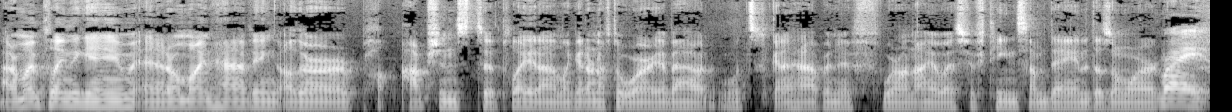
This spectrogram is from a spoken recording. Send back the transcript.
I don't mind playing the game, and I don't mind having other p- options to play it on. Like I don't have to worry about what's going to happen if we're on iOS 15 someday and it doesn't work. right, and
